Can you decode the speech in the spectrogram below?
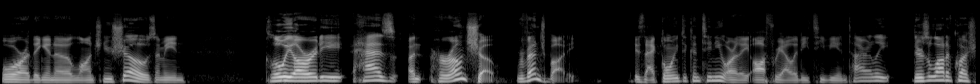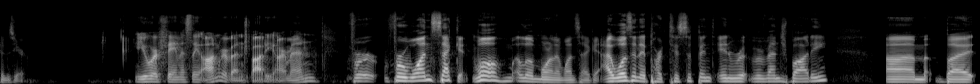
or are they going to launch new shows? I mean, Khloé already has an, her own show, Revenge Body. Is that going to continue? Are they off reality TV entirely? There's a lot of questions here. You were famously on Revenge Body, Armin. For for one second, well, a little more than one second. I wasn't a participant in Re- Revenge Body, um, but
